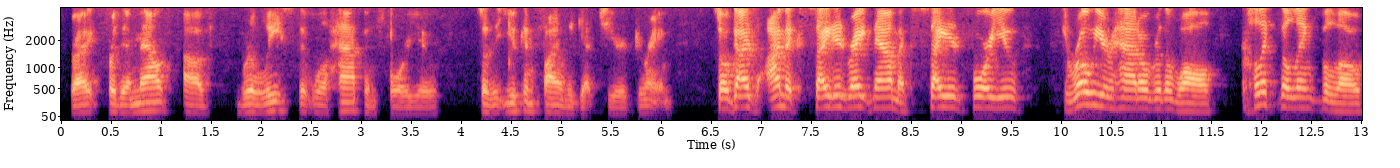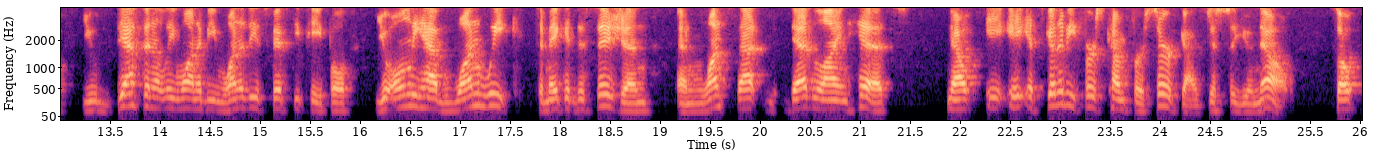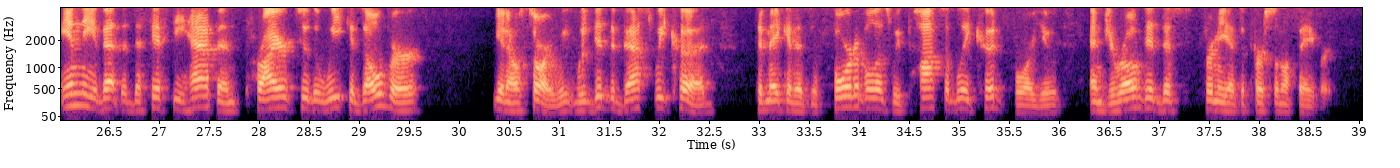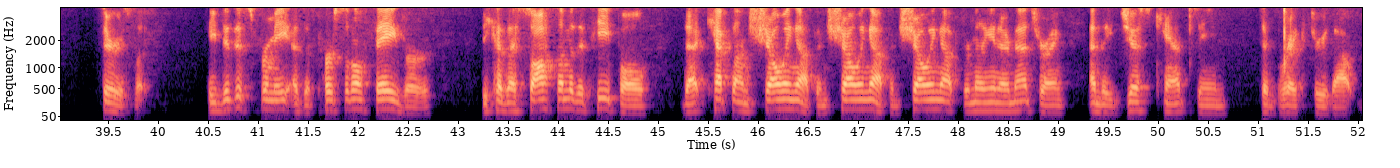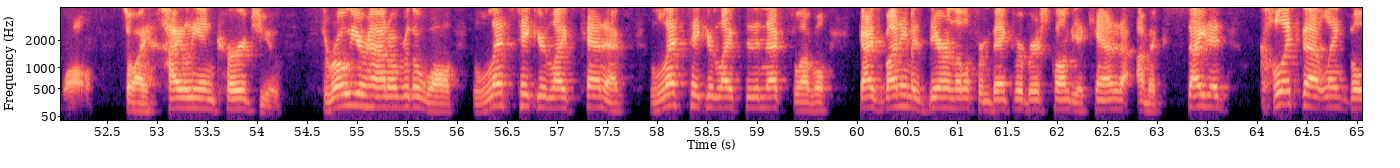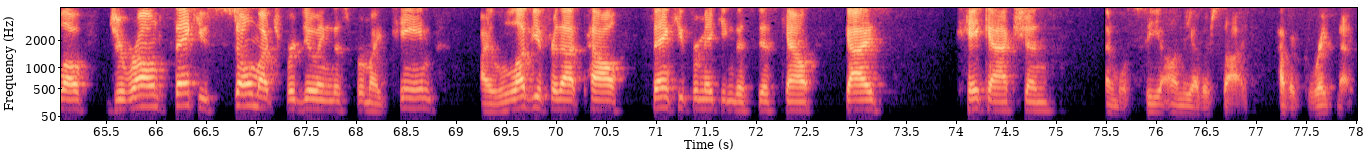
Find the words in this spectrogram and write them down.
right? For the amount of release that will happen for you so that you can finally get to your dream. So, guys, I'm excited right now. I'm excited for you. Throw your hat over the wall. Click the link below. You definitely want to be one of these 50 people. You only have one week to make a decision. And once that deadline hits, now it's going to be first come, first serve, guys, just so you know. So, in the event that the 50 happened prior to the week is over, you know, sorry, we, we did the best we could to make it as affordable as we possibly could for you. And Jerome did this for me as a personal favor. Seriously. He did this for me as a personal favor because I saw some of the people that kept on showing up and showing up and showing up for millionaire mentoring, and they just can't seem to break through that wall. So I highly encourage you throw your hat over the wall. Let's take your life 10x. Let's take your life to the next level. Guys, my name is Darren Little from Vancouver, British Columbia, Canada. I'm excited. Click that link below. Jerome, thank you so much for doing this for my team. I love you for that, pal. Thank you for making this discount. Guys, take action, and we'll see you on the other side. Have a great night.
